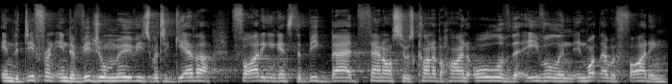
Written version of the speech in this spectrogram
in the different individual movies were together fighting against the big bad Thanos, who was kind of behind all of the evil in, in what they were fighting.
